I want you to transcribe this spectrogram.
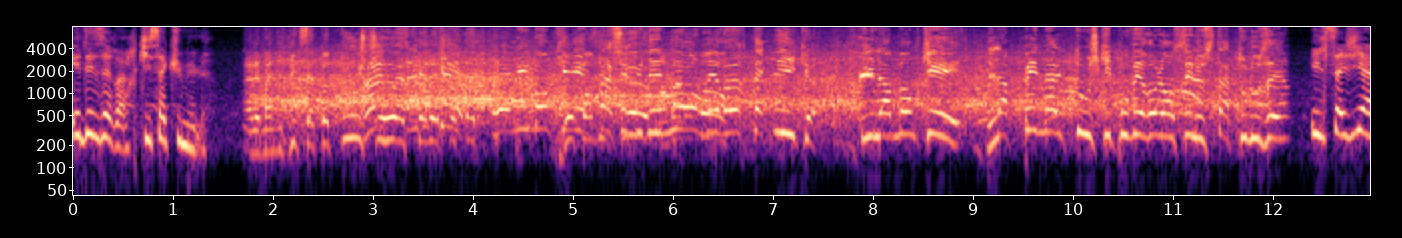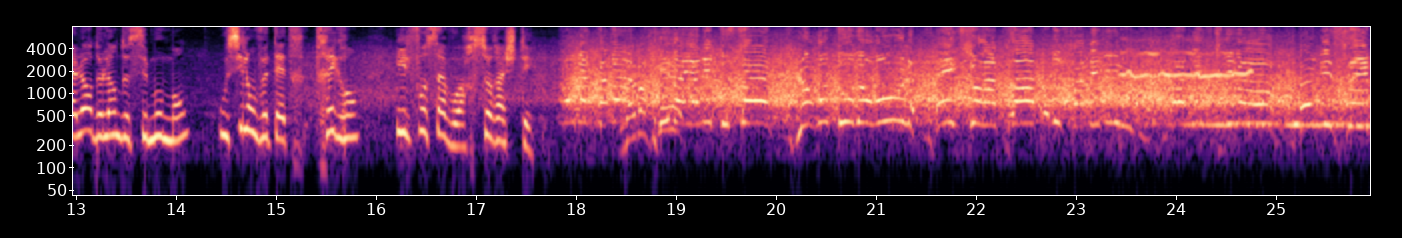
et des erreurs qui s'accumulent. Elle est magnifique cette touche. Est-ce qu'elle est Elle est manquée. Ça, c'est une énorme erreur technique. Il a manqué la pénale touche qui pouvait relancer le stade toulousain. Il s'agit alors de l'un de ces moments où si l'on veut être très grand, il faut savoir se racheter. Il va y aller tout seul. Le retour de roule et il se rattrape de sa minute. Un essai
